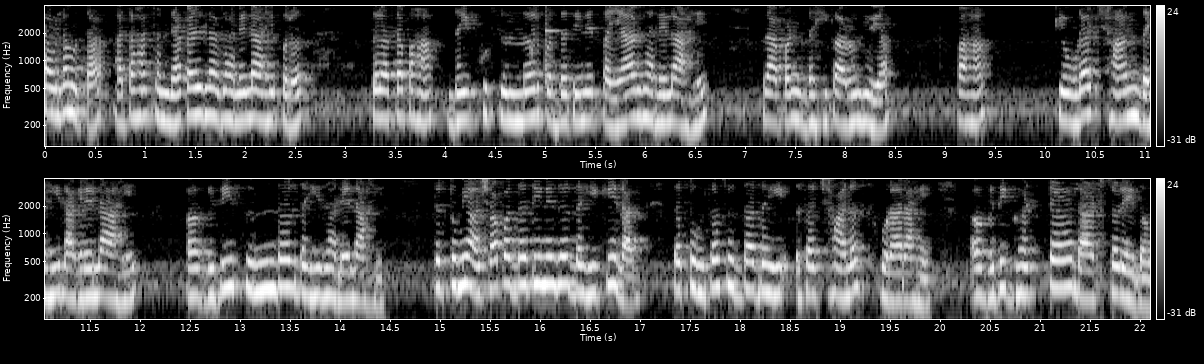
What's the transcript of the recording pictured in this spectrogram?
लावला होता. आता हा संध्याकाळीला झालेला आहे परत. तर आता पहा दही खूप सुंदर पद्धतीने तयार झालेला आहे. तर आपण दही काढून घेऊया. पहा केवढा छान दही लागलेला आहे. अगदी सुंदर दही झालेला आहे. तर तुम्ही अशा पद्धतीने जर दही केलात तर तुमचासुद्धा दही असा छानच होणार आहे. अगदी घट्ट दाटसड एकदम.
